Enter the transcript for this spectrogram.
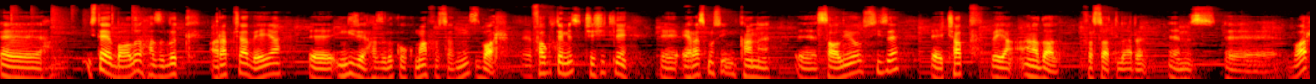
e, isteğe bağlı hazırlık Arapça veya e, İngilizce hazırlık okuma fırsatınız var. E, fakültemiz çeşitli e, Erasmus imkanı e, sağlıyor size. E, çap veya anadal fırsatlarımız e, var.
